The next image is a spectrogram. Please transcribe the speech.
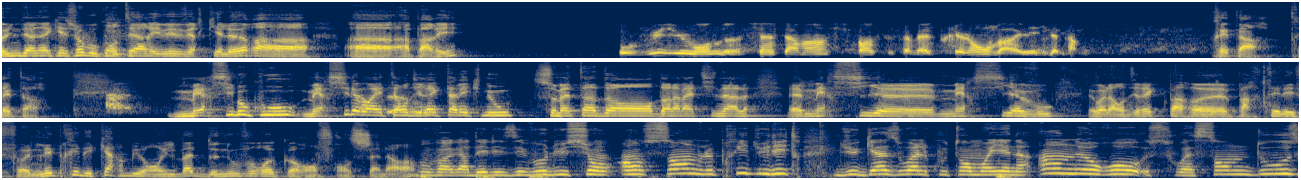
une dernière question, vous comptez arriver vers quelle heure à, à, Paris? Au vu du monde, sincèrement, je pense que ça va être très long, on va arriver très tard. Très tard, très tard. Merci beaucoup. Merci d'avoir été en direct avec nous ce matin dans, dans la matinale. Euh, merci, euh, merci à vous. voilà, en direct par, euh, par téléphone. Les prix des carburants, ils battent de nouveaux records en France, Chana. Hein. On va regarder les évolutions ensemble. Le prix du litre du gasoil coûte en moyenne 1,72€.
